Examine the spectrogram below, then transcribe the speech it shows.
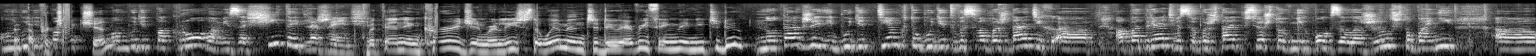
он a будет, по- protection. он будет покровом и защитой для женщин. but then encourage and release the women to do everything they need to do. Но также и будет тем, кто будет высвобождать их, э, ободрять, высвобождать все, что в них Бог заложил, чтобы они э,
